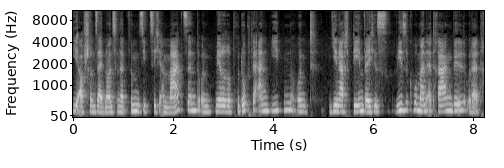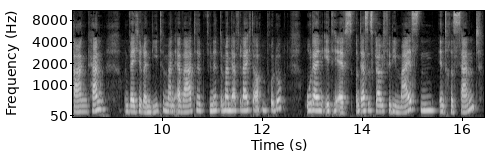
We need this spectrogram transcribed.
die auch schon seit 1975 am Markt sind und mehrere Produkte anbieten. Und je nachdem, welches Risiko man ertragen will oder ertragen kann und welche Rendite man erwartet, findet man da vielleicht auch ein Produkt oder in ETFs. Und das ist, glaube ich, für die meisten interessant.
